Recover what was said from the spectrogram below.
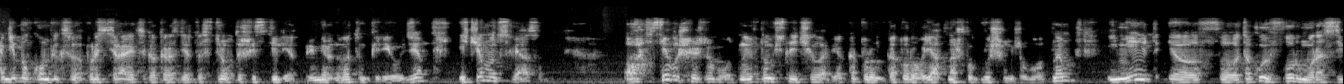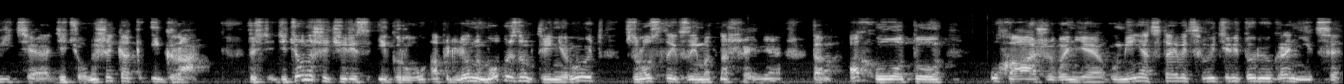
Гипокомплекс простирается как раз где-то с 3 до 6 лет, примерно в этом периоде. И с чем он связан? А, все высшие животные, в том числе человек, которым, которого я отношу к высшим животным, имеют э, такую форму развития детенышей, как игра. То есть детеныши через игру определенным образом тренируют взрослые взаимоотношения. Там охоту, ухаживание, умение отстаивать свою территорию границы.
